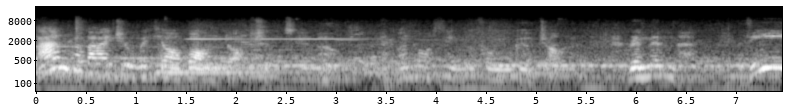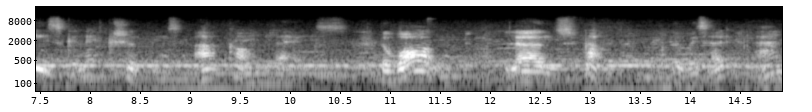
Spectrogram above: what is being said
and provide you with your wand options. Oh, and one more thing before you go, John. Remember, these connections are complex. The wand learns from the wizard, and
